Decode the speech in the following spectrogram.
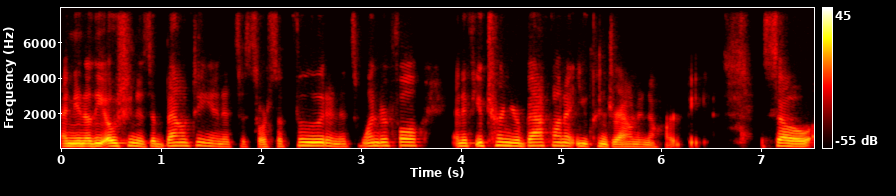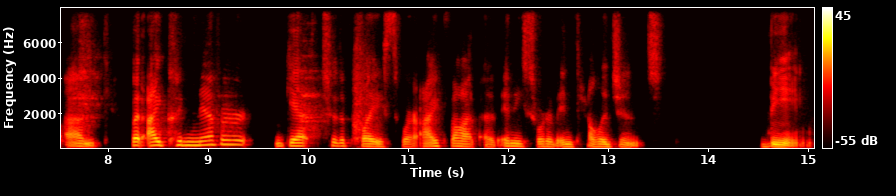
And you know, the ocean is a bounty and it's a source of food and it's wonderful. And if you turn your back on it, you can drown in a heartbeat. So, um, but I could never get to the place where I thought of any sort of intelligent being.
